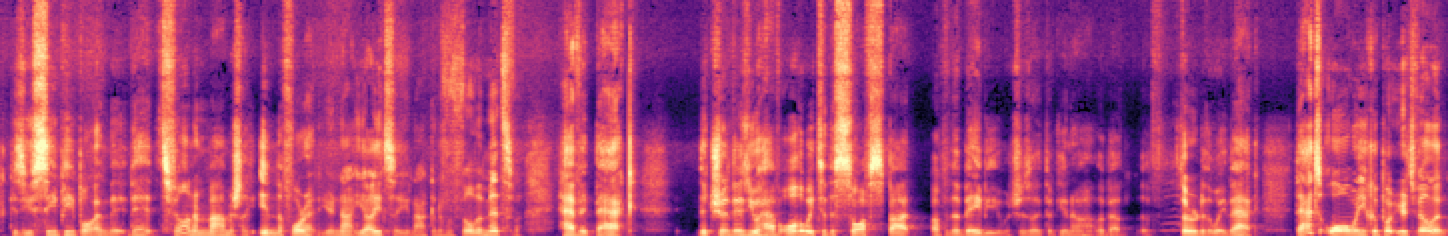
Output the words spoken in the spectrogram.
Because you see people and they tefillin a mamish like in the forehead. You're not yaitza. You're not going to fulfill the mitzvah. Have it back. The truth is, you have all the way to the soft spot of the baby, which is, think, you know, about a third of the way back. That's all where you could put your tefillin.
